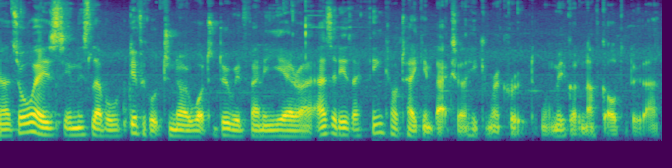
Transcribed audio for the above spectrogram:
Now it's always, in this level, difficult to know what to do with Vaniera. As it is, I think I'll take him back so that he can recruit when we've got enough gold to do that.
